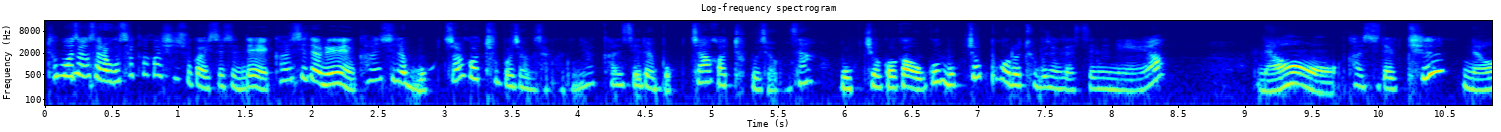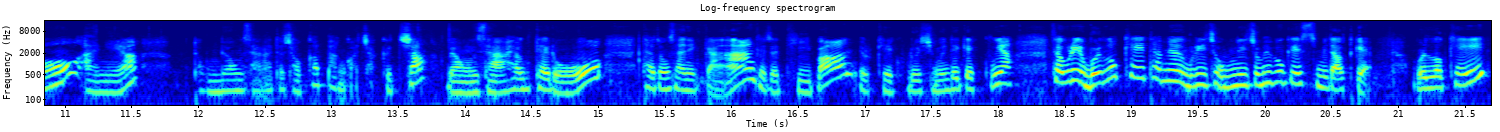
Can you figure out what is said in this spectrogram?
투부정사라고 생각하실 수가 있을 텐데 컨시더는 컨시더 목적어 투부정사거든요. 컨시더 목적어 투부정사 목적어가 오고 목적보어로 투부정사 쓰는 애예요. No. consider to? No. 아니에요. 동명사가 더 적합한 거죠. 그쵸? 명사 형태로 타동사니까 그래서 D번 이렇게 고르시면 되겠고요. 자, 우리 relocate 하면 우리 정리 좀 해보겠습니다. 어떻게? relocate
